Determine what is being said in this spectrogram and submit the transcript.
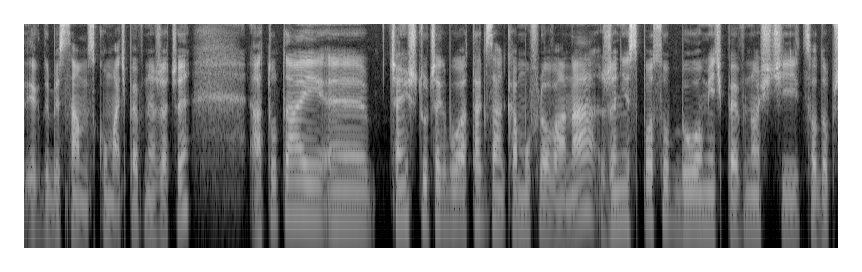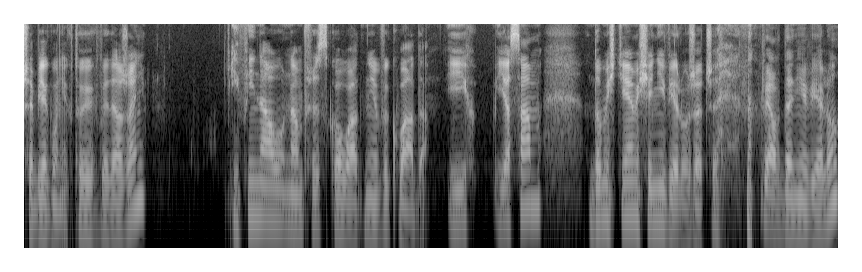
jak gdyby sam skumać pewne rzeczy, a tutaj e, część sztuczek była tak zakamuflowana, że nie sposób było mieć pewności co do przebiegu niektórych wydarzeń. I finał nam wszystko ładnie wykłada. I ja sam domyśliłem się niewielu rzeczy, naprawdę niewielu,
